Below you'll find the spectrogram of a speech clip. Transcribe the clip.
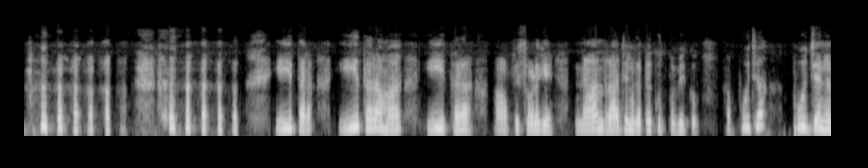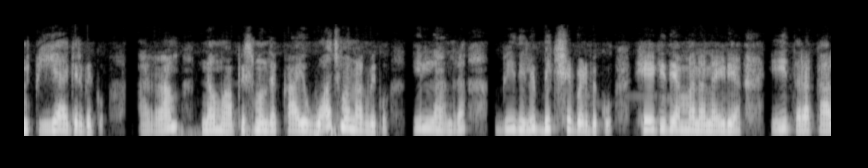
ಈ ಥರ ಈ ಥರಮ್ಮ ಈ ಥರ ಆಫೀಸ್ ಒಳಗೆ ನಾನು ರಾಜನ ಗತೆ ಕೂತ್ಕೋಬೇಕು. ಆ ಪೂಜಾ ಪೂಜಾ ನನ್ನ ಪಿ ಎ ಆಗಿರಬೇಕು. ಆ ರಾಮ್ ನಮ್ಮ ಆಫೀಸ್ ಮುಂದೆ ಕಾಯಿ ವಾಚ್ಮನ್ ಆಗಬೇಕು. ಇಲ್ಲ ಅಂದ್ರೆ ಬೀದಿಲಿ ಭಿಕ್ಷೆ ಬಿಡಬೇಕು. ಹೇಗಿದೆ ಅಮ್ಮ ನನ್ನ ಐಡಿಯಾ ಈ ಥರ ಕಾಲ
